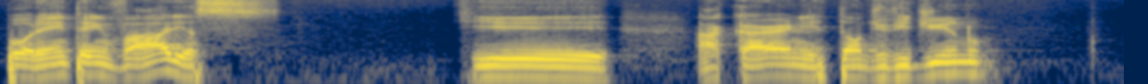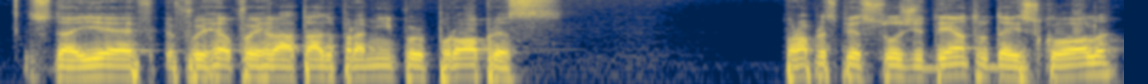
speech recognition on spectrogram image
Porém, tem várias que a carne estão dividindo, isso daí é, foi, foi relatado para mim por próprias, próprias pessoas de dentro da escola.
